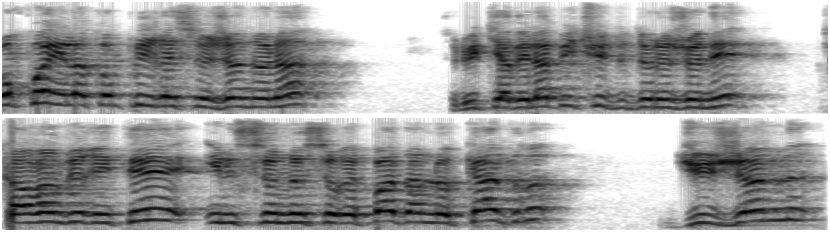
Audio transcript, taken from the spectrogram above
Pourquoi il accomplirait ce jeûne-là? Celui qui avait l'habitude de le jeûner, car en vérité, il ne serait pas dans le cadre du jeûne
